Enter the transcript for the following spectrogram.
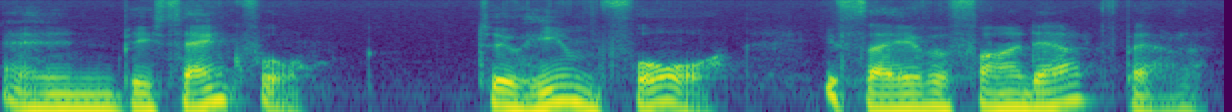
and be thankful to him for if they ever find out about it.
